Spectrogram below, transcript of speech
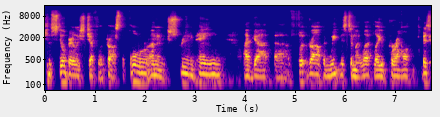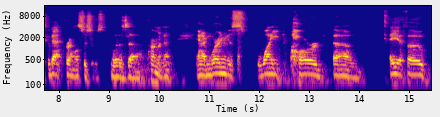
can still barely shuffle across the floor. I'm in extreme pain. I've got uh, foot drop and weakness in my left leg. Paralysis. Basically, that paralysis was was uh, permanent, and I'm wearing this white hard um, AFO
